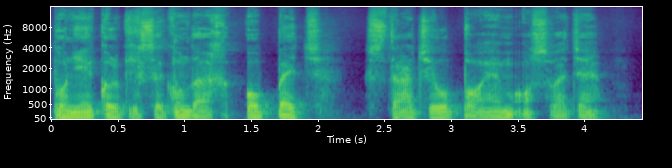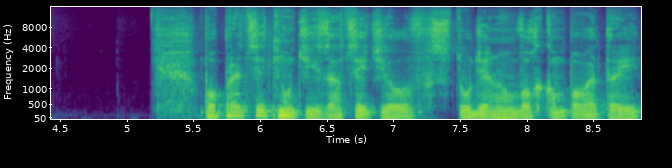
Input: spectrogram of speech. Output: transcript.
Po niekoľkých sekundách opäť stratil pojem o svete. Po precitnutí zacítil v studenom vlhkom povetri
